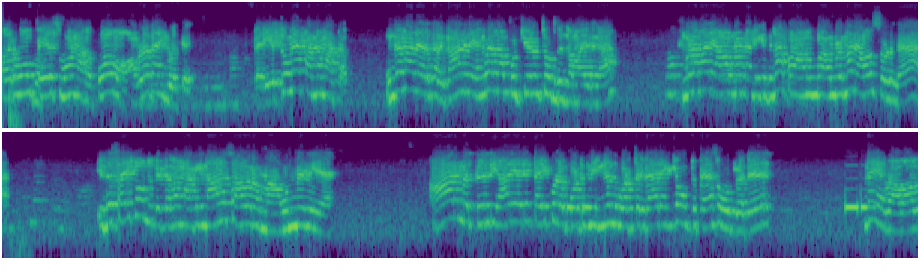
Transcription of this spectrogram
வருவோம் பேசுவோம் நாங்க போவோம். அவ்வளவுதான் எங்களுக்கு. வேற எதுவுமே பண்ண மாட்டோம். உங்க மேல இருக்கிற காணல எங்களெல்லாம் பிடிச்சி எடுத்து விடுங்க மாதிரிங்க உங்களை மாதிரி ஆகணும்னு நினைக்குதுன்னா அப்ப அவங்க அவங்கள மாதிரி ஆக சொல்லுங்க. இந்த சைக்கோ உங்க கிட்ட எல்லாம் மாட்டீங்க நானும் சாவறேம்மா உண்மையிலேயே. ஆரம்பத்துல இருந்து யார் யாரையும் கைக்குள்ள போட்டு இங்க இருந்து ஒருத்தர் வேற எங்கேயும் விட்டு பேச விட்டுறது. என்ன அவ அவ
